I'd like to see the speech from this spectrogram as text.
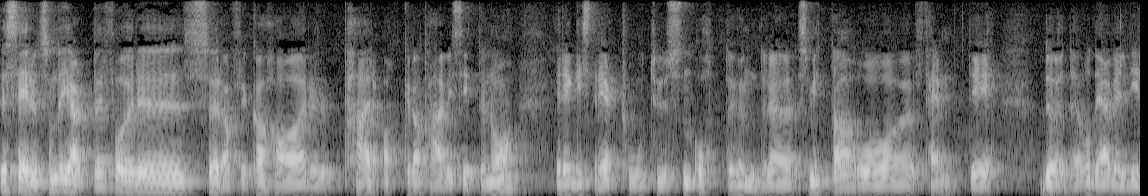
det ser ut som det hjelper, for Sør-Afrika har per akkurat her vi sitter nå, registrert 2800 smitta og 50 døde. Og det er veldig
